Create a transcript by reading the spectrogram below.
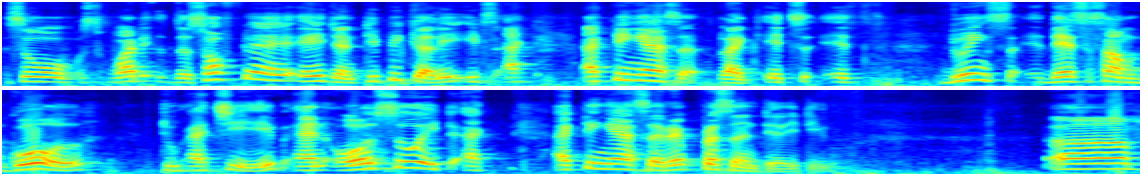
so what the software agent typically it's act, acting as a like it's it's doing there's some goal to achieve and also it act, acting as a representative. Uh,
